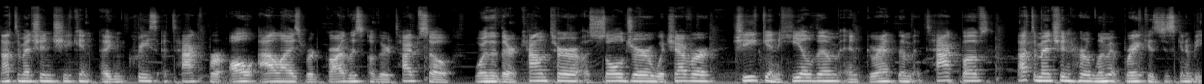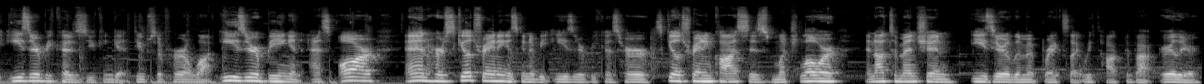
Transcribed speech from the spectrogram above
Not to mention she can increase attack for all allies regardless of their type. So whether they're counter, a soldier, whichever, she can heal them and grant them attack buffs. Not to mention her limit break is just going to be easier because you can get dupes of her a lot easier being an SR. And her skill training is going to be easier because her skill training cost is much lower and not to mention easier limit breaks like we talked about earlier.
